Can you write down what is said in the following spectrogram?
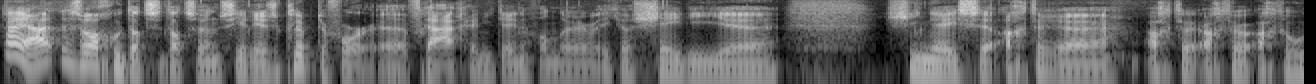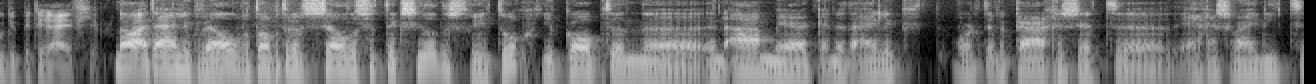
Nou ja, het is wel goed dat ze, dat ze een serieuze club ervoor vragen. En niet een of ander, weet je wel, shady Chinese achter, achter, achter, achterhoedebedrijfje. Nou, uiteindelijk wel. Wat dat betreft hetzelfde als de textielindustrie, toch? Je koopt een, een aanmerk en uiteindelijk wordt het in elkaar gezet ergens waar je niet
